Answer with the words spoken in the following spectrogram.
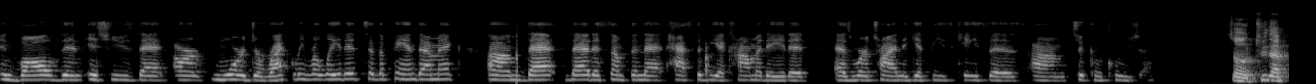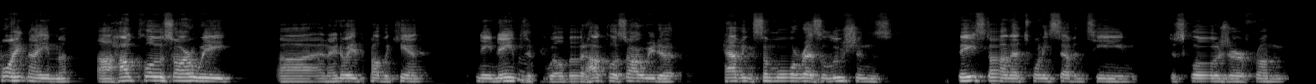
involved in issues that are more directly related to the pandemic. Um, that that is something that has to be accommodated as we're trying to get these cases um, to conclusion. So to that point, Naima, uh, how close are we? Uh, and I know you probably can't name names, if you will, but how close are we to having some more resolutions based on that 2017 disclosure from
